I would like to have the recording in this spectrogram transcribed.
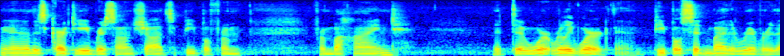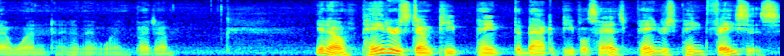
I mean, I know there's Cartier-Bresson shots of people from, from behind that uh, work really work. The people sitting by the river. That one. I know that one. But um, you know, painters don't pe- paint the back of people's heads. Painters paint faces.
